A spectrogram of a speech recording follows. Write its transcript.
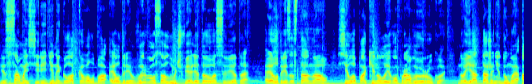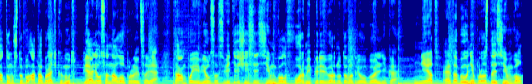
Из самой середины гладкого лба Элдри вырвался луч фиолетового света — Элдри застонал. Сила покинула его правую руку, но я, даже не думая о том, чтобы отобрать кнут, пялился на лоб рыцаря. Там появился светящийся символ в форме перевернутого треугольника. Нет, это был не просто символ.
